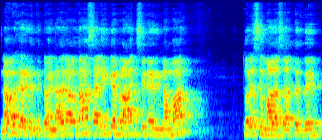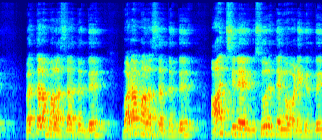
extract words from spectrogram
நவகிரகத்திட்ட வாங்க அதனால தான் சனிக்கிழமை ஆஞ்சநேயருக்கு நம்ம துளசி மாலை சாத்துறது வெத்தலை மாலை சாத்துறது வடை மாலை சாத்துறது ஆஞ்சநேயருக்கு சூரிய தேங்காய் உடைக்கிறது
